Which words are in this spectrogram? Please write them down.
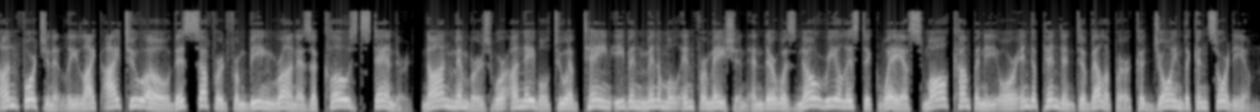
Unfortunately like I2O this suffered from being run as a closed standard, non-members were unable to obtain even minimal information and there was no realistic way a small company or independent developer could join the consortium.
